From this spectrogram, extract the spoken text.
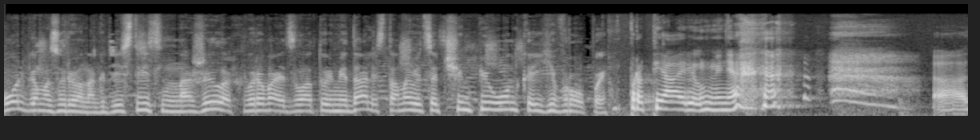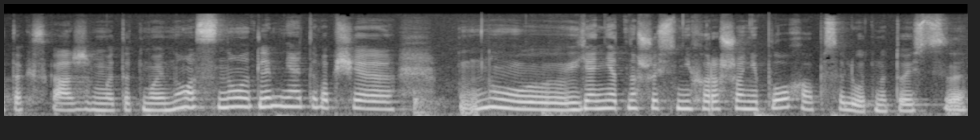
Ольга Мазуренок действительно на жилах вырывает золотую медаль и становится чемпионкой Европы. Пропиарил меня, так скажем, этот мой нос. Но для меня это вообще, ну, я не отношусь ни хорошо, ни плохо абсолютно. То есть э,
